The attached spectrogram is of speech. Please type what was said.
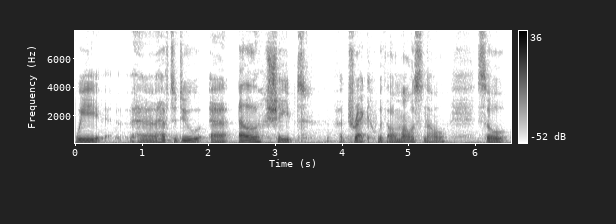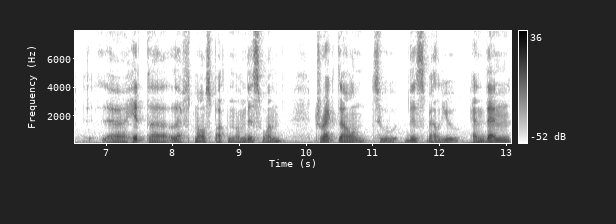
We uh, have to do a L-shaped uh, track with our mouse now. So uh, hit the left mouse button on this one, drag down to this value, and then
